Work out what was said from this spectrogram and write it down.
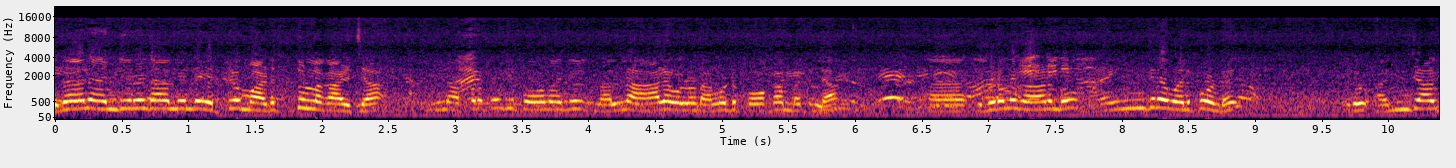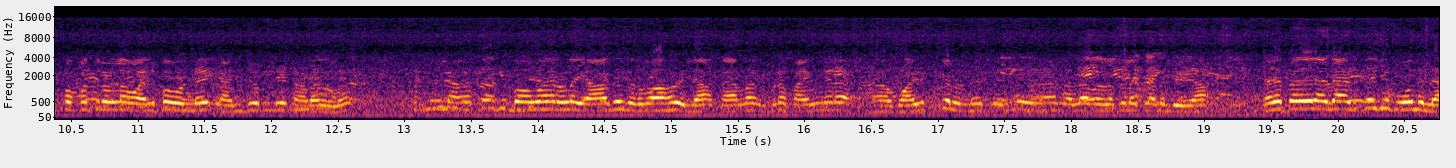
ഇതാണ് അഞ്ചൂര് ഡാമിന്റെ ഏറ്റവും അടുത്തുള്ള കാഴ്ച. ഇതിന് അപ്പുറത്തേക്ക് പോകണമെങ്കിൽ നല്ല ആഴമുള്ളതുകൊണ്ട് അങ്ങോട്ട് പോകാൻ പറ്റില്ല. ഇവിടെ നിന്ന് കാണുമ്പോൾ ഭയങ്കര വലുപ്പമുണ്ട്. ഒരു അഞ്ചാൾ പൊക്കത്തിലുള്ള വലുപ്പമുണ്ട് ഈ അഞ്ചൂരിലെ ടണലിന്. ഇതിനകത്തേക്ക് പോകാനുള്ള യാതൊരു നിർവാഹമില്ല കാരണം ഇവിടെ ഭയങ്കര വഴുക്കലുണ്ട്. തെല്ല് നല്ല വെള്ളത്തിലേക്കാണ് വീഴുക അതിൽ അതിന്റെ അടുത്തേക്ക് പോകുന്നില്ല.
